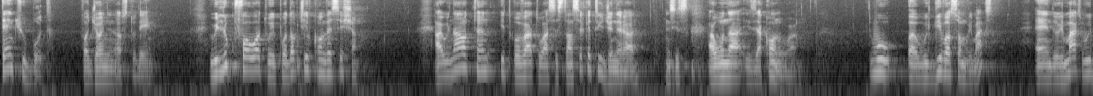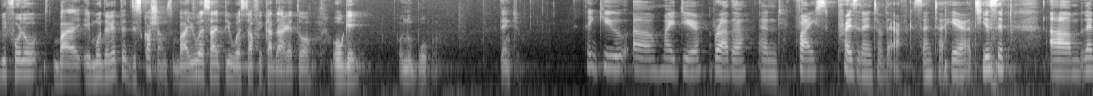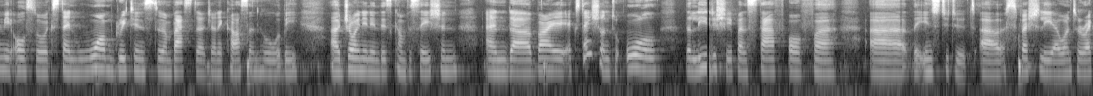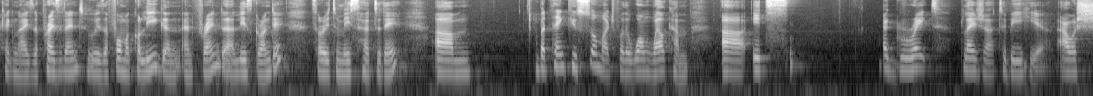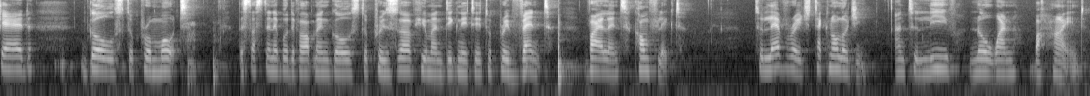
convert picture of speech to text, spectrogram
Thank you both for joining us today. We look forward to a productive conversation. I will now turn it over to Assistant Secretary General, Mrs. Ahunna Eziakonwa, who uh, will give us some remarks, And the remarks will be followed by a moderated discussions by USIP West Africa Director Oge Onubogu. Thank you. Thank you, uh, my dear brother and Vice President of the Africa Center here at USIP. Um, let me also extend warm greetings to Ambassador Johnny Carson, who will be uh, joining in this conversation, and uh, by extension to all the leadership and staff of uh, uh the Institute. Uh, especially, I want to recognize the president, who is a former colleague and, and friend, uh, Lise Grande. Sorry to miss her today. Um, but thank you so much for the warm welcome. it's a great pleasure to be here. Our shared goals to promote the Sustainable Development Goals to preserve human dignity, to prevent violent conflict, to leverage technology, and to leave no one behind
